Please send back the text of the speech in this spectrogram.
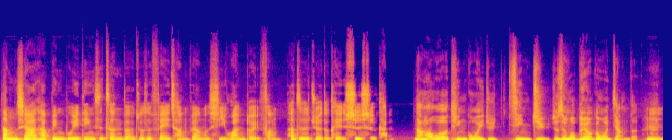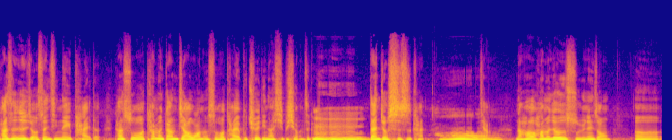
当下他并不一定是真的就是非常非常喜欢对方，他只是觉得可以试试看。然后我有听过一句金句，就是我朋友跟我讲的，嗯，他是日久生情那一派的。他说他们刚交往的时候，他也不确定他喜不喜欢这个人，嗯嗯嗯，但就试试看哦，这样。然后他们就是属于那种呃。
